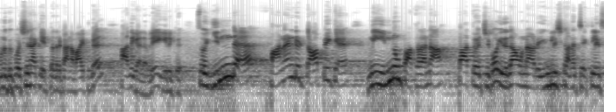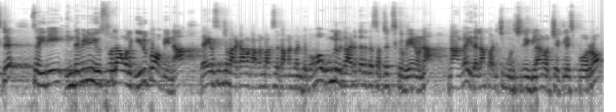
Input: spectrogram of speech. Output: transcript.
உனக்கு கொஸ்டினா கேட்பதற்கான வாய்ப்புகள் அதிக அளவிலே இருக்கு. ஸோ இந்த பன்னெண்டு டாப்பிக்கை நீ இன்னும் பார்க்கலன்னா பார்த்து வச்சுக்கோ. இதுதான் உன்னோட இங்கிலீஷ்க்கான செக்லிஸ்ட் ஸோ இதே இந்த வீடியோ யூஸ்ஃபுல்லாக உங்களுக்கு இருக்கும் அப்படின்னா தயவு செஞ்சு மறக்காம கமெண்ட் பாக்ஸில் கமெண்ட் பண்ணிட்டு போங்க. உங்களுக்கு அடுத்தடுத்த சப்ஜெக்ட்ஸ்க்கு வேணும்னா நாங்கள் இதெல்லாம் படிச்சு முடிச்சிருக்கீங்களான்னு ஒரு செக்லிஸ்ட் போடுறோம்.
